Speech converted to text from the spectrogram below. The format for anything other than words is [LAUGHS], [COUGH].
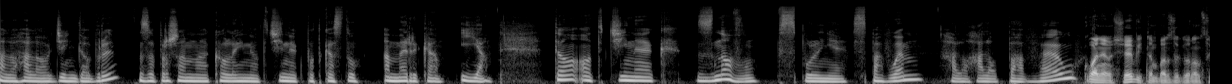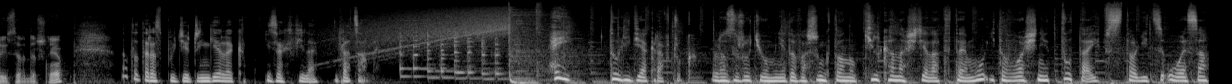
Halo, halo, dzień dobry. Zapraszam na kolejny odcinek podcastu Ameryka i ja. To odcinek znowu wspólnie z Pawłem. Halo, halo, Paweł. Kłaniam się, witam bardzo gorąco i serdecznie. No to teraz pójdzie dżingielek i za chwilę wracamy. Hej, tu Lidia Krawczuk. Los rzucił mnie do Waszyngtonu kilkanaście lat temu i to właśnie tutaj, w stolicy USA,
